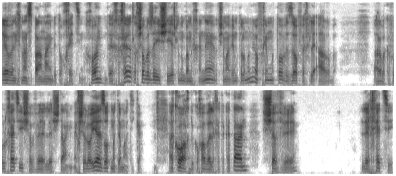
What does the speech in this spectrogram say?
רבע נכנס פעמיים בתוך חצי, נכון? דרך אחרת לחשוב על זה היא שיש לנו במכנה, וכשמעבירים אותו למונה הופכים אותו וזה הופך ל-4. 4 כפול חצי שווה ל-2. איך שלא יהיה, זאת מתמטיקה. הכוח בכוכב הלכת הקטן שווה לחצי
